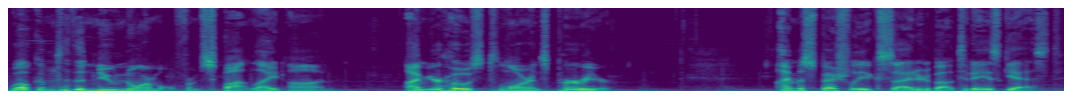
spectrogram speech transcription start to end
Welcome to the new normal from Spotlight On. I'm your host, Lawrence Peryer. I'm especially excited about today's guest.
